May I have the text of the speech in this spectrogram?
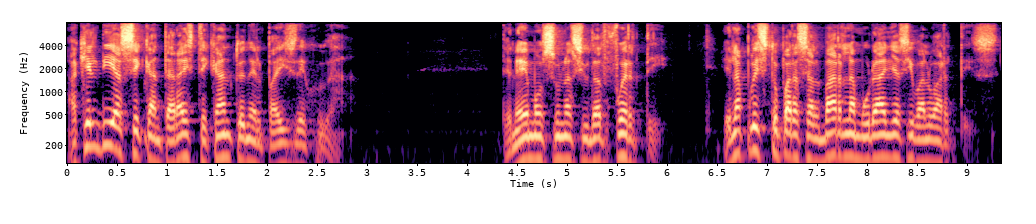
Aquel día se cantará este canto en el país de Judá. Tenemos una ciudad fuerte. Él ha puesto para salvarla murallas y baluartes.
